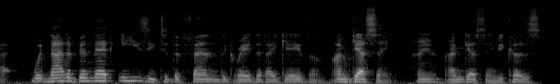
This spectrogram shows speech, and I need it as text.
it would not have been that easy to defend the grade that I gave them. I'm guessing. I'm guessing because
